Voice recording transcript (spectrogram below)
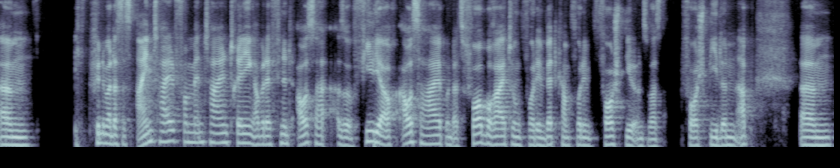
Ähm, ich finde immer, das ist ein Teil vom mentalen Training, aber der findet außer, also viel ja auch außerhalb und als Vorbereitung vor dem Wettkampf, vor dem Vorspiel und sowas, Vorspielen ab. Ähm,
